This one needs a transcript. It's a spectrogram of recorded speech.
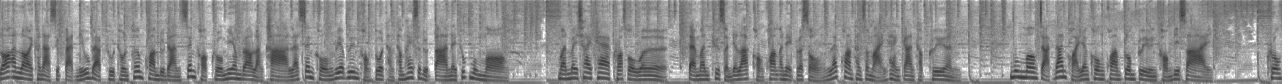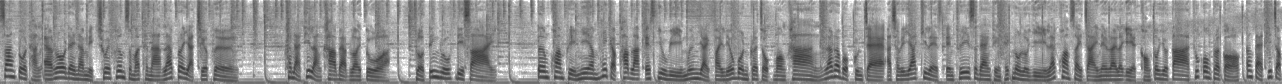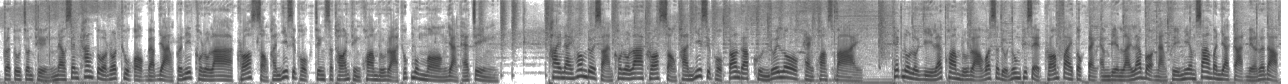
ล้ออันลอยขนาด 18 นิ้วแบบทูโทนเพิ่มความดุดันเส้นขอบโครเมียมราวหลังคา และเส้นโค้งเรียบลื่นของตัวถังทำให้สะดุดตาในทุกมุมมอง มันไม่ใช่แค่ crossover แต่มันคือสัญลักษณ์ของความอเนกประสงค์และความทันสมัยแห่งการขับเคลื่อน มุมมองจากด้านขวายังคงความกลมกลืนของดีไซน์ โครงสร้างตัวถังแอโรไดนามิกช่วยเพิ่มสมรรถนะและประหยัดเชื้อเพลิง ขณะที่หลังคาแบบลอยตัว floating roof design เติมความพรีเมียมให้กับภาพลักษณ์ SUV เมืองใหญ่ไฟเลี้ยวบนกระจกมองข้าง และระบบกุญแจอัจฉริยะ Keyless Entry แสดงถึงเทคโนโลยีและความใส่ใจในรายละเอียดของโตโยต้าทุกองค์ประกอบ ตั้งแต่ที่จับประตูจนถึงแนวเส้นข้างตัวรถถูกออกแบบอย่างประณีต Corolla Cross 2026 จึงสะท้อนถึงความหรูหราทุกมุมมองอย่างแท้จริงภายในห้องโดยสาร Corolla Cross 2026 ต้อนรับคุณด้วยโลกแห่งความสบาย เทคโนโลยีและความหรูหราวัสดุนุ่มพิเศษพร้อมไฟตกแต่งแอมเบียนไลท์และเบาะหนังพรีเมียมสร้างบรรยากาศเหนือระดับ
